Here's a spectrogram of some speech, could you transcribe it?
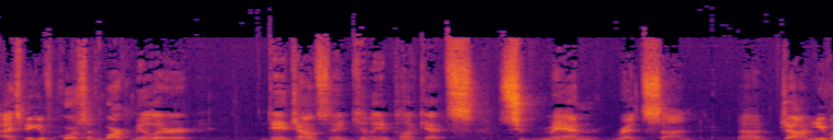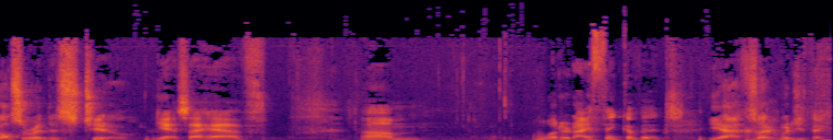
I speak, of course, of Mark Millar, Dave Johnson, and Kilian Plunkett's Superman Red Son. Now, John, you've also read this too. Yes, I have. Um, what did I think of it? Yeah, so what'd you think?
